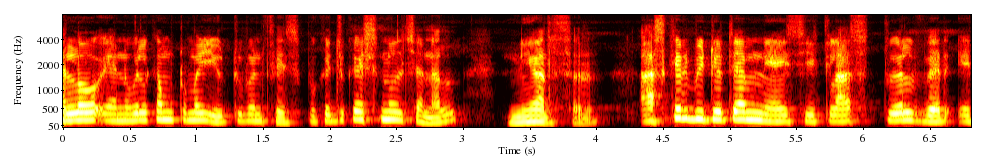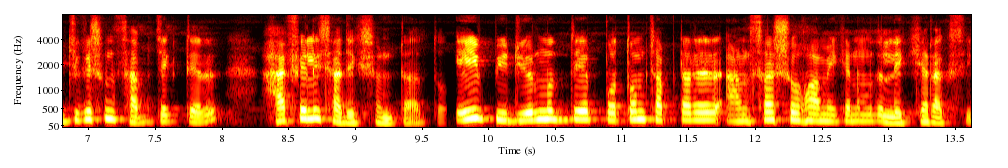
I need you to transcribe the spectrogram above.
Hello and welcome to my YouTube and Facebook educational channel Niyar sir আজকের ভিডিওতে আমি নিয়ে আসছি ক্লাস টুয়েলভের এডুকেশন সাবজেক্টের হাফেলি সাজেকশনটা তো এই ভিডিওর মধ্যে প্রথম চ্যাপ্টারের আনসার সহ আমি এখানের মধ্যে লিখে রাখছি।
